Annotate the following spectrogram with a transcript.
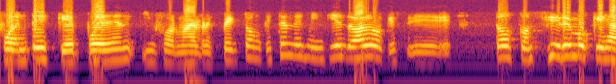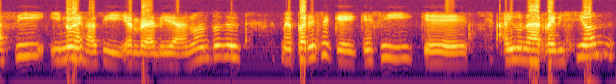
fuentes que pueden informar al respecto, aunque estén desmintiendo algo que se, todos consideremos que es así y no es así en realidad, ¿no? Entonces me parece que, que sí, que hay una revisión,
